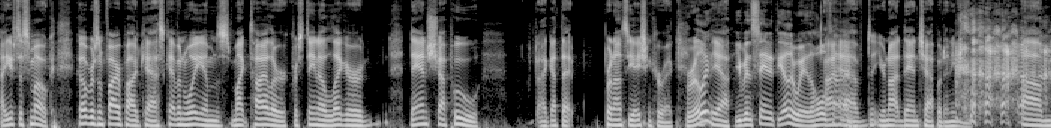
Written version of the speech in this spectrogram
I used to smoke. Cobras and Fire Podcast, Kevin Williams, Mike Tyler, Christina Legger, Dan Chaput. I got that pronunciation correct. Really? Yeah. You've been saying it the other way the whole time. I have. You're not Dan Chaput anymore. um,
